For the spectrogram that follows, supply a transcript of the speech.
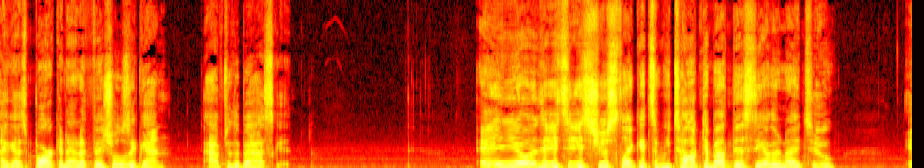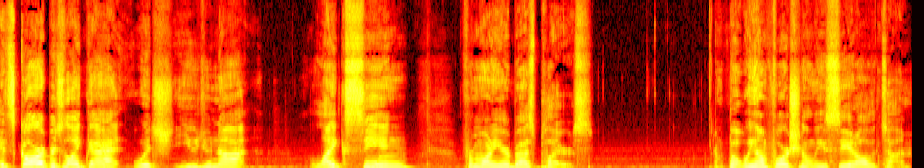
I guess barking at officials again after the basket. And you know, it's it's just like it's we talked about this the other night too. It's garbage like that which you do not like seeing from one of your best players. But we unfortunately see it all the time.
